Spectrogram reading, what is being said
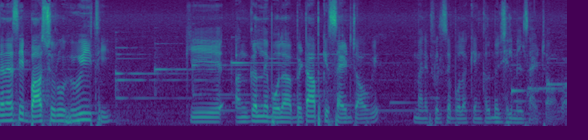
देन ऐसे बात शुरू हुई थी कि अंकल ने बोला, बेटा, आप किस साइड जाओगे? मैंने फिर से बोला कि, अंकल, मैं झिलमिल साइड जाऊँगा।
